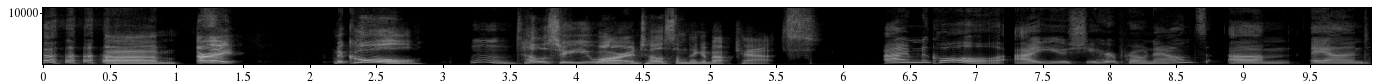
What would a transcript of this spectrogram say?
Um, all right. Nicole, Mm, tell us who you are and tell us something about cats. I'm Nicole. I use she, her pronouns. Um, and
